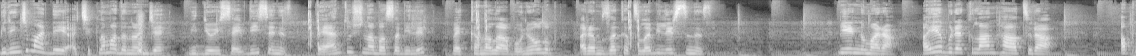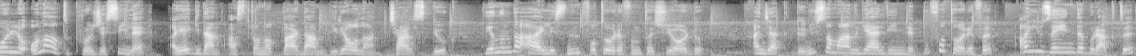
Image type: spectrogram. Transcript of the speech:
Birinci maddeyi açıklamadan önce videoyu sevdiyseniz beğen tuşuna basabilir ve kanala abone olup aramıza katılabilirsiniz. 1 numara Ay'a bırakılan hatıra. Apollo 16 projesiyle Ay'a giden astronotlardan biri olan Charles Duke yanında ailesinin fotoğrafını taşıyordu. Ancak dönüş zamanı geldiğinde bu fotoğrafı ay yüzeyinde bıraktı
